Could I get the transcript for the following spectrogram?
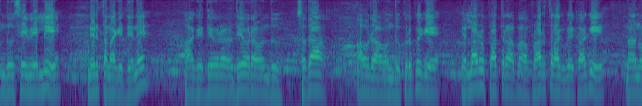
ಒಂದು ಸೇವೆಯಲ್ಲಿ ನಿರತನಾಗಿದ್ದೇನೆ. ಹಾಗೆ ದೇವರ ದೇವರ ಒಂದು ಸದಾ ಅವರ ಒಂದು ಕೃಪೆಗೆ ಎಲ್ಲರೂ ಪಾತ್ರ ಪ್ರಾರ್ಥರಾಗಬೇಕಾಗಿ ನಾನು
